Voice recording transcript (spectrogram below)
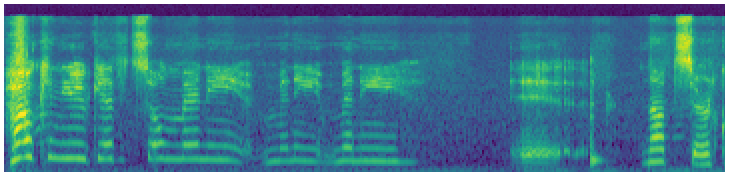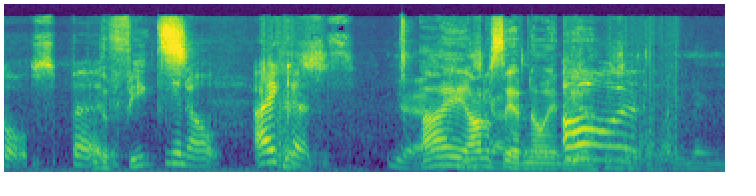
How can you get so many, many, many, uh, not circles, but The feats? you know, icons? Yeah, I honestly got have no idea. Oh, he's got the lightning.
